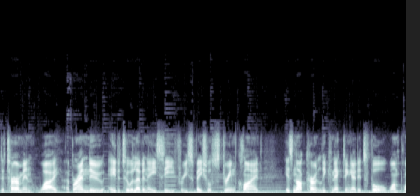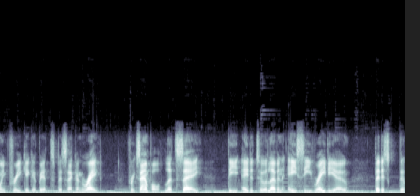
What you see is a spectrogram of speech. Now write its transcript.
determine why a brand new 802.11ac free spatial stream client is not currently connecting at its full 1.3 gigabits per second rate. For example, let's say the 802.11ac radio that is, the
